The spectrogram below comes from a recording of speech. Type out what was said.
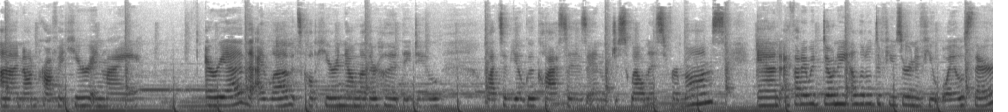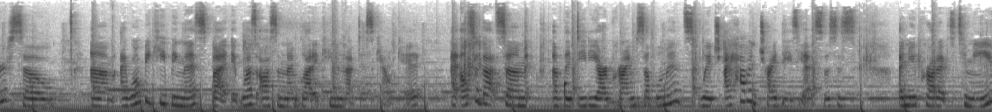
a nonprofit here in my area that I love. It's called Here and Now Motherhood. They do lots of yoga classes and just wellness for moms. And I thought I would donate a little diffuser and a few oils there. So um, I won't be keeping this, but it was awesome and I'm glad it came in that discount kit. I also got some of the DDR Prime supplements, which I haven't tried these yet. So this is a new product to me,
